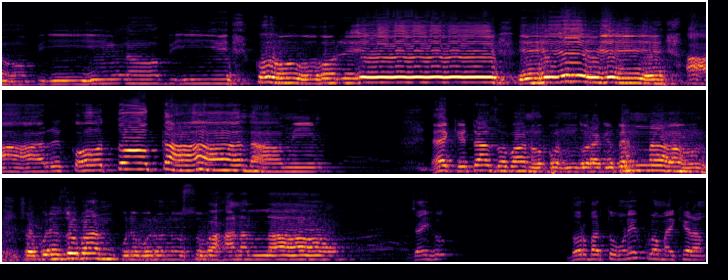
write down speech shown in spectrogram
নবী নবী করে আর কত কাল আমি একটা জবান বন্ধ রাখবেন না। সকলে জবান করে বলুন সুবাহান যাই হোক, দরবার তো অনেক লমাই খেরাম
